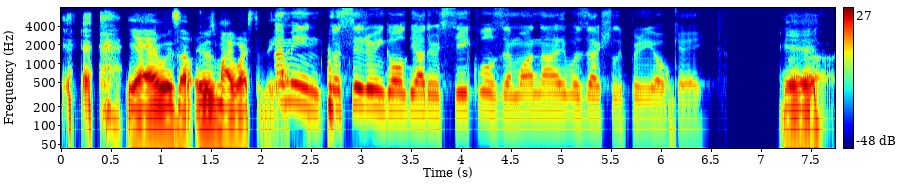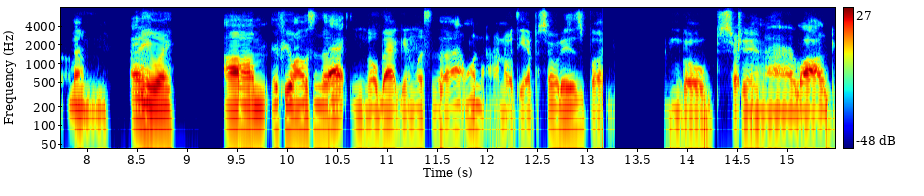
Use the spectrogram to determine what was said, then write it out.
yeah, it was, uh, it was my worst of the. I year. mean, considering all the other sequels and whatnot, it was actually pretty okay. Yeah. uh, anyway, um, if you want to listen to that, you can go back and listen to that one. I don't know what the episode is, but you can go search it in our log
